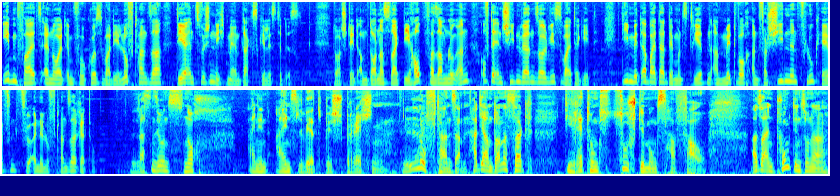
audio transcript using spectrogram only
Ebenfalls erneut im Fokus war die Lufthansa, die ja inzwischen nicht mehr im DAX gelistet ist. Dort steht am Donnerstag die Hauptversammlung an, auf der entschieden werden soll, wie es weitergeht. Die Mitarbeiter demonstrierten am Mittwoch an verschiedenen Flughäfen für eine Lufthansa-Rettung. Lassen Sie uns noch einen Einzelwert besprechen. Lufthansa hat ja am Donnerstag die Rettungszustimmungs-HV. Also ein Punkt in so einer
